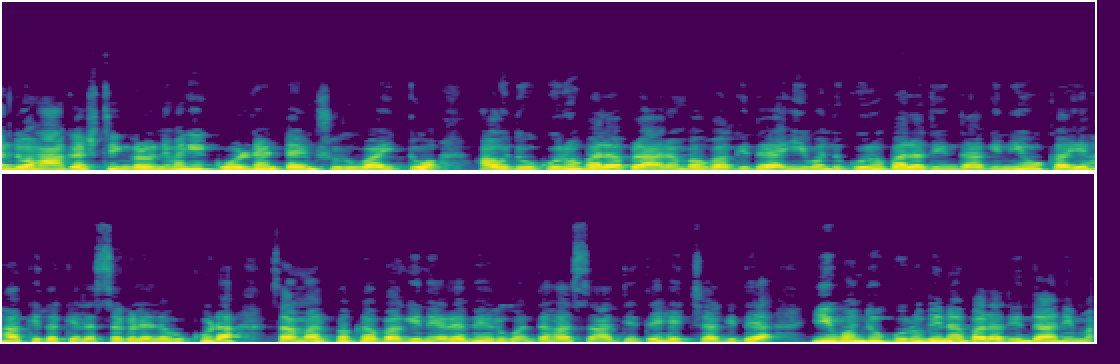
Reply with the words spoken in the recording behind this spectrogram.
ಒಂದು ಆಗಸ್ಟ್ ತಿಂಗಳು ನಿಮಗೆ ಗೋಲ್ಡನ್ ಟೈಮ್ ಶುರುವಾಯಿತು. ಹೌದು, ಗುರುಬಲ ಪ್ರಾರಂಭವಾಗಿದೆ. ಈ ಒಂದು ಗುರುಬಲದಿಂದಾಗಿ ನೀವು ಕೈ ಹಾಕಿದ ಕೆಲಸಗಳೆಲ್ಲವೂ ಕೂಡ ಸಮರ್ಪಕವಾಗಿ ನೆರವೇರುವಂತಹ ಸಾಧ್ಯತೆ ಹೆಚ್ಚಾಗಿದೆ. ಈ ಒಂದು ಗುರುವಿನ ಬಲದಿಂದ ನಿಮ್ಮ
